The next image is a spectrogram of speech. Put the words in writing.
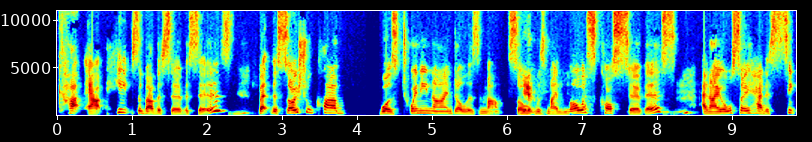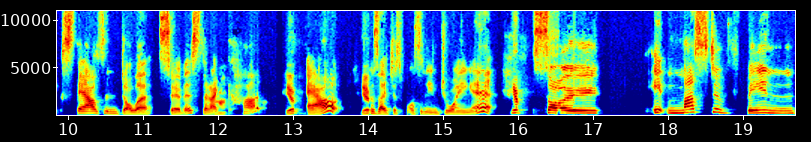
cut out heaps of other services, Mhm. but the social club was $29 a month. So Yep. it was my lowest cost service. Mm-hmm. And I also had a $6,000 service that I cut Yep. out Yep. because I just wasn't enjoying it. Yep. So it must have been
